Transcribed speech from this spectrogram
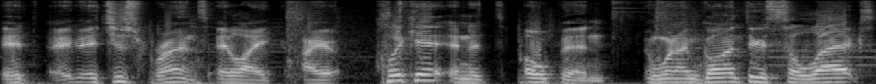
it, it, it just runs. It like, I click it and it's open. And when I'm going through selects,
